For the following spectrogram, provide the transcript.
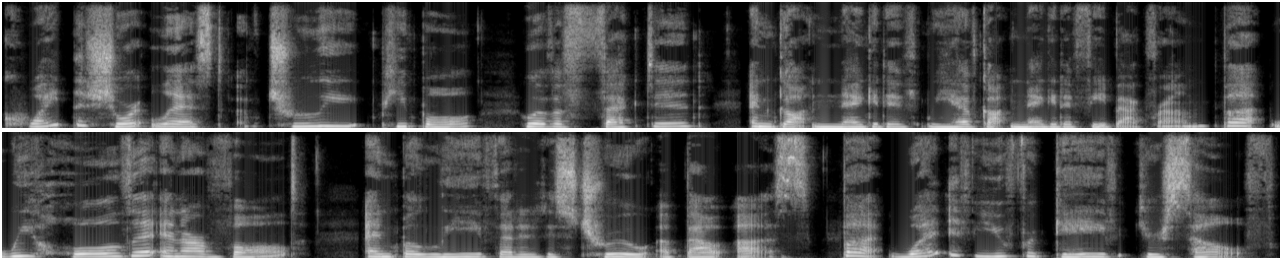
quite the short list of truly people who have affected and gotten negative, we have gotten negative feedback from. But we hold it in our vault and believe that it is true about us. But what if you forgave yourself?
